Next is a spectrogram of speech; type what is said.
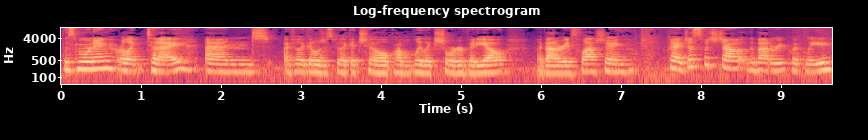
this morning or like today and I feel like it'll just be like a chill, probably like shorter video. My battery is flashing. Okay, I just switched out the battery quickly.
